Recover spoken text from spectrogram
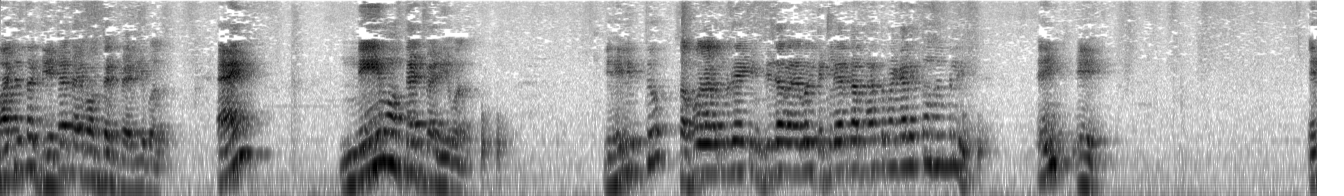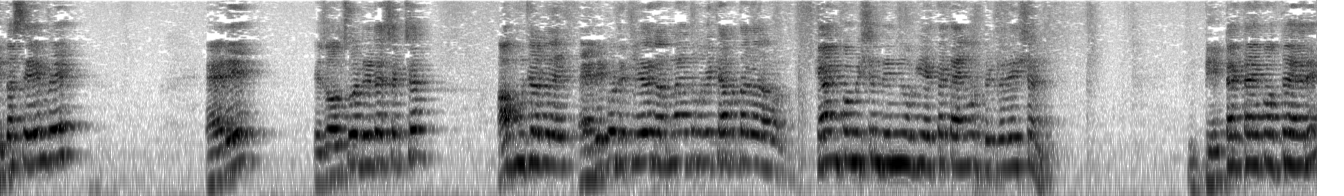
what is the data type of that variable and name of that variable यही लिखते हो सपोज अगर मुझे एक इंटीजर वेरिएबल डिक्लेयर करना है तो मैं क्या लिखता हूं simply int a in the same way array is also data structure अब मुझे अगर एक एरे को डिक्लेयर करना है तो मुझे क्या पता कर क्या इंफॉर्मेशन देनी होगी at the time of declaration data type of the array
